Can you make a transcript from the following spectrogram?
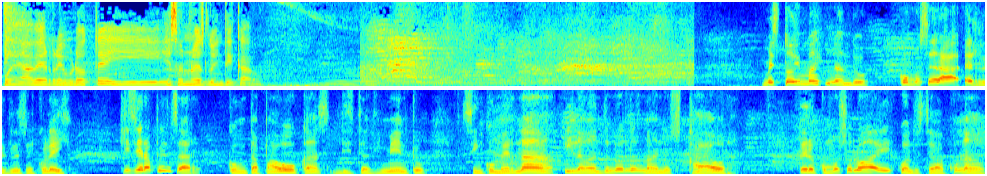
puede haber rebrote y eso no es lo indicado. Me estoy imaginando cómo será el regreso al colegio. Quisiera pensar con tapabocas, distanciamiento, sin comer nada y lavándonos las manos cada hora. Pero como solo ir cuando esté vacunado,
